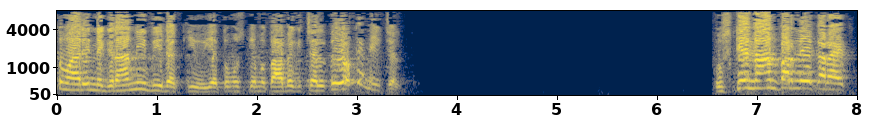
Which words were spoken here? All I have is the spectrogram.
تمہاری نگرانی بھی رکھی ہوئی ہے۔ تم اس کے مطابق چلتے ہو کہ نہیں چلتے؟ اس کے نام پر لے کر آئے تھے۔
